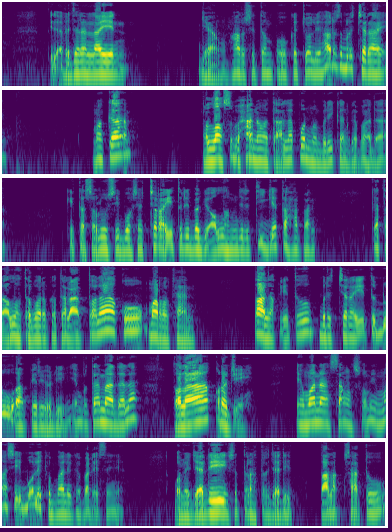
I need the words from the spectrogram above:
Tidak ada jalan lain Yang harus ditempuh kecuali harus bercerai Maka Allah Subhanahu Wa Ta'ala pun memberikan kepada Kita solusi bahwasanya cerai itu dibagi Allah menjadi tiga tahapan. Kata Allah Tabaraka Ta'ala Talaqu marratan. Talak itu bercerai itu dua periode. Yang pertama adalah Talak rajih Yang mana sang suami masih boleh kembali kepada istrinya. Boleh jadi setelah terjadi talak satu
